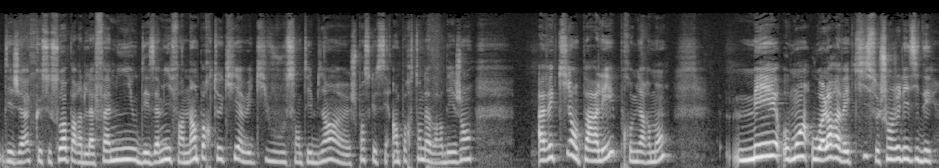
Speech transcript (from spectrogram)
déjà que ce soit par de la famille ou des amis enfin n'importe qui avec qui vous vous sentez bien euh, je pense que c'est important d'avoir des gens avec qui en parler premièrement mais au moins ou alors avec qui se changer les idées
